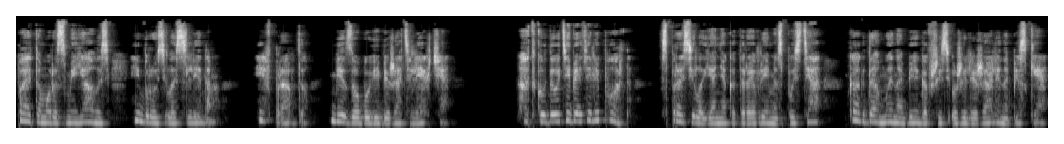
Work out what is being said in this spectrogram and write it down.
поэтому рассмеялась и бросилась следом. И вправду, без обуви бежать легче. «Откуда у тебя телепорт?» – спросила я некоторое время спустя, когда мы, набегавшись, уже лежали на песке.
